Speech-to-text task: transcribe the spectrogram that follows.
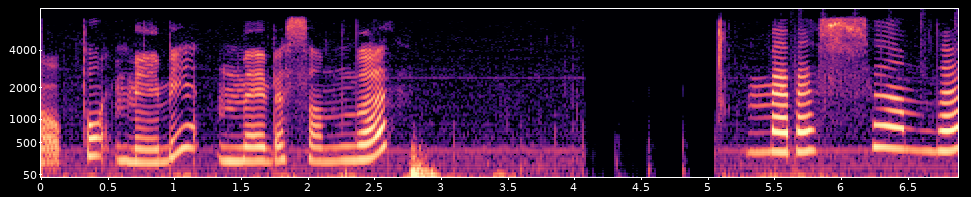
Hopefully, maybe, maybe someday maybe someday.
